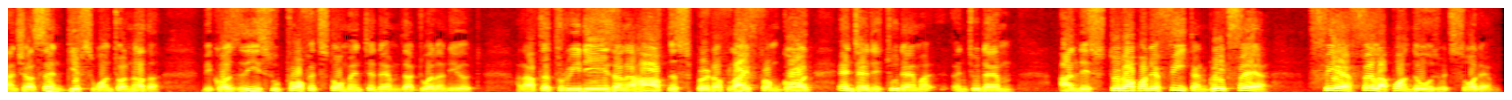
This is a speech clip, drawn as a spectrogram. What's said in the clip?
and shall send gifts one to another, because these two prophets tormented them that dwell on the earth. And after three days and a half, the Spirit of life from God entered into them, into them, and they stood up on their feet, and great fear, fear fell upon those which saw them.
